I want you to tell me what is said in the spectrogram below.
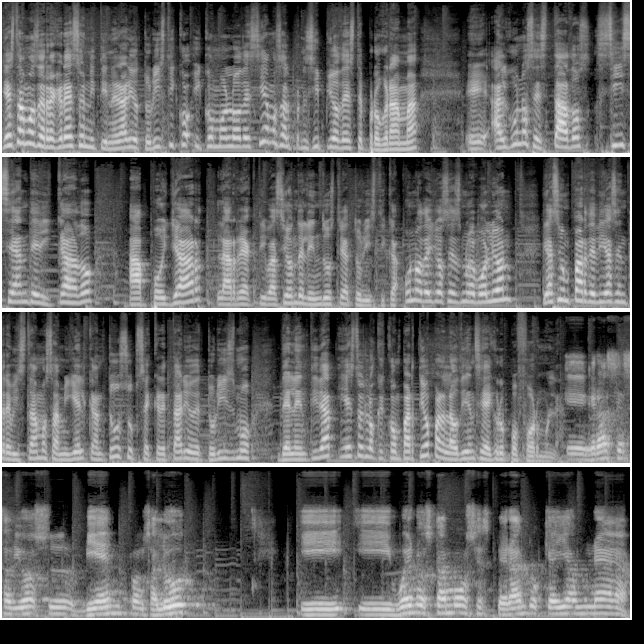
Ya estamos de regreso en itinerario turístico y como lo decíamos al principio de este programa, eh, algunos estados sí se han dedicado a apoyar la reactivación de la industria turística. Uno de ellos es Nuevo León y hace un par de días entrevistamos a Miguel Cantú, subsecretario de Turismo de la entidad y esto es lo que compartió para la audiencia de Grupo Fórmula. Eh, gracias a Dios, bien, con salud y, y bueno, estamos esperando que haya una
